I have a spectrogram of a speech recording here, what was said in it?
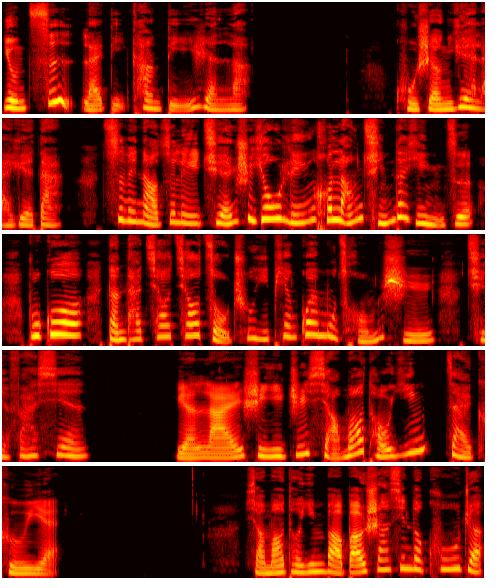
用刺来抵抗敌人了。哭声越来越大。刺猬脑子里全是幽灵和狼群的影子。不过，当他悄悄走出一片灌木丛时，却发现，原来是一只小猫头鹰在哭耶。小猫头鹰宝宝伤心的哭着，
